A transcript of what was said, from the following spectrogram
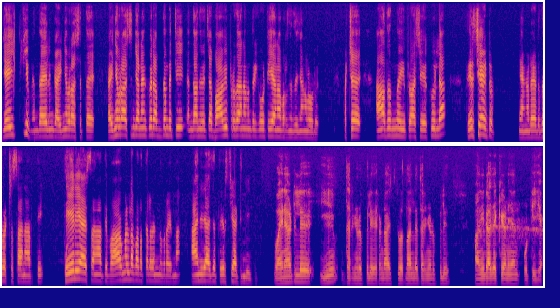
ജയിക്കും. എന്തായാലും കഴിഞ്ഞ പ്രാവശ്യത്തെ കഴിഞ്ഞ പ്രാവശ്യം ജനങ്ങൾക്ക് ഒരു അബ്ദം പറ്റി എന്താന്ന് വെച്ചാൽ ഭാവി പ്രധാനമന്ത്രിക്ക് വോട്ട് ചെയ്യാനാണ് പറഞ്ഞത് ഞങ്ങളോട്. പക്ഷേ അതൊന്നും ഈ പ്രാവശ്യം ഏക്കില്ല തീർച്ചയായിട്ടും ഞങ്ങളുടെ ഇടതുപക്ഷ സ്ഥാനാർത്ഥി ധീരയായ സ്ഥാനാർത്ഥി പാവങ്ങളുടെ പടത്തലവൻ എന്ന് പറയുന്ന ആനിരാജ തീർച്ചയായിട്ടും ജയിക്കും. വയനാട്ടിൽ ഈ തെരഞ്ഞെടുപ്പിൽ രണ്ടായിരത്തി ഇരുപത്തിനാലിലെ തെരഞ്ഞെടുപ്പിൽ അനിരാജയ്ക്കാണ് ഞാൻ വോട്ട് ചെയ്യുക.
